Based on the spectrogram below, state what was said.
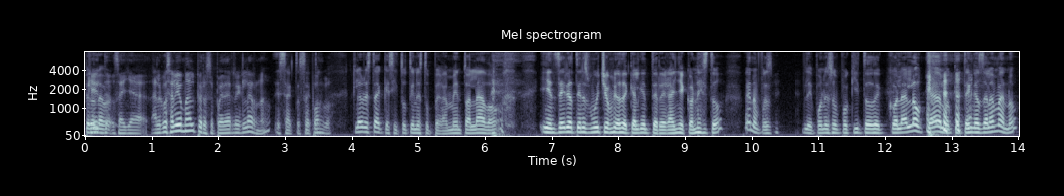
Pero la- O sea, ya algo salió mal, pero se puede arreglar, ¿no? Exacto, exacto. Supongo. Claro está que si tú tienes tu pegamento al lado y en serio tienes mucho miedo de que alguien te regañe con esto, bueno, pues le pones un poquito de cola loca, lo que tengas a la mano,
